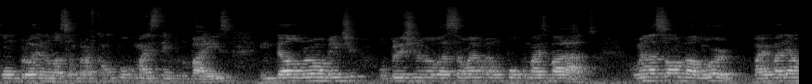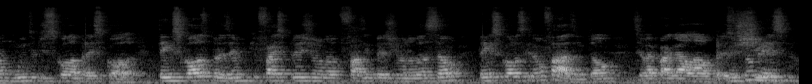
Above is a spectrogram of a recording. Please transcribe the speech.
comprou a renovação para ficar um pouco mais tempo no país. Então, normalmente, o preço de renovação é, é um pouco mais barato. Com relação ao valor, vai variar muito de escola para escola. Tem escolas, por exemplo, que faz preço de fazem preço de renovação, tem escolas que não fazem. Então, você vai pagar lá o preço Isso X, mesmo.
